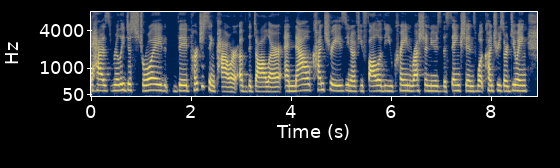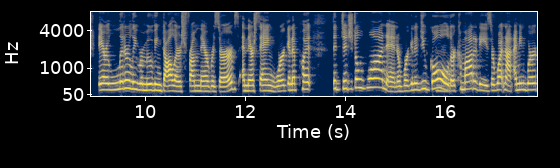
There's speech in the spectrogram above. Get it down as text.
has really destroyed the purchasing power of the dollar. And now countries, you know, if you follow the Ukraine Russia news, the sanctions, what countries are doing they are literally removing dollars from their reserves and they're saying, we're going to put the digital one in, or we're going to do gold mm. or commodities or whatnot. I mean, we're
